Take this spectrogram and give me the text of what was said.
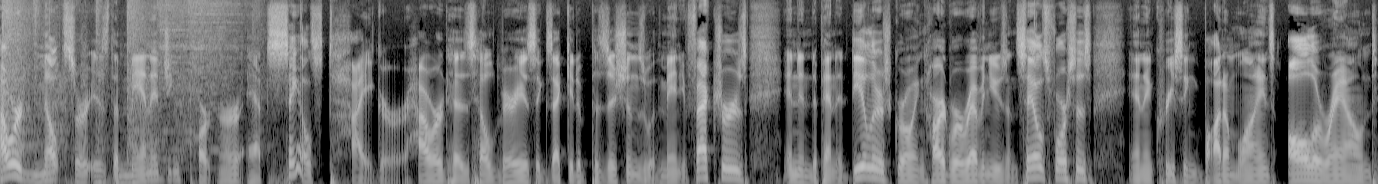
Howard Meltzer is the managing partner at Sales Tiger. Howard has held various executive positions with manufacturers and independent dealers, growing hardware revenues and sales forces, and increasing bottom lines all around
